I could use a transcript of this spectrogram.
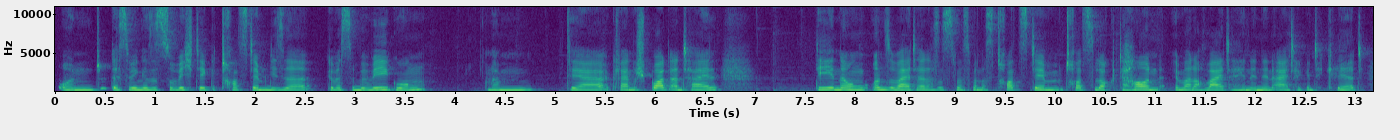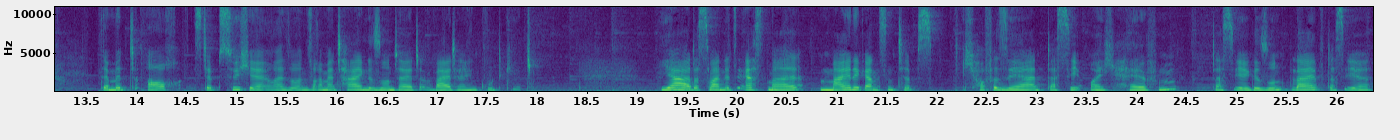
Und deswegen ist es so wichtig, trotzdem diese gewisse Bewegung, ähm, der kleine Sportanteil, Dehnung und so weiter, das ist, dass man das trotzdem, trotz Lockdown, immer noch weiterhin in den Alltag integriert, damit auch es der Psyche, also unserer mentalen Gesundheit, weiterhin gut geht. Ja, das waren jetzt erstmal meine ganzen Tipps. Ich hoffe sehr, dass sie euch helfen, dass ihr gesund bleibt, dass ihr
